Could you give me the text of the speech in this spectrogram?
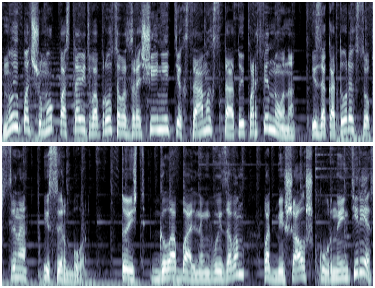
ну и под шумок поставить вопрос о возвращении тех самых статуй Парфенона, из-за которых, собственно, и сыр-бор. То есть глобальным вызовом подмешал шкурный интерес,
